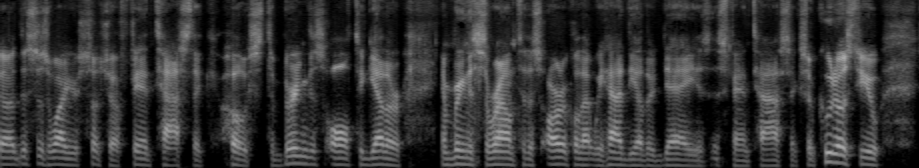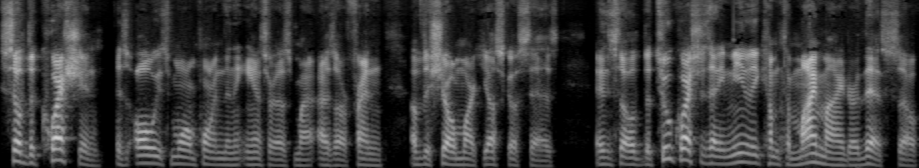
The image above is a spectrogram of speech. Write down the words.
uh, this is why you're such a fantastic host to bring this all together and bring this around to this article that we had the other day is, is fantastic. So, kudos to you. So, the question is always more important than the answer, as my as our friend of the show, Mark Yusko, says. And so, the two questions that immediately come to my mind are this. So,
